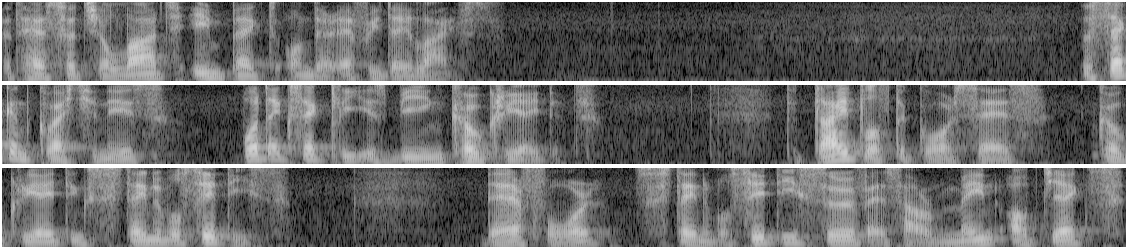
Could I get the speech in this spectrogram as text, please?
that has such a large impact on their everyday lives. The second question is, what exactly is being co-created? The title of the course says, Co-creating Sustainable Cities. Therefore, sustainable cities serve as our main objects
